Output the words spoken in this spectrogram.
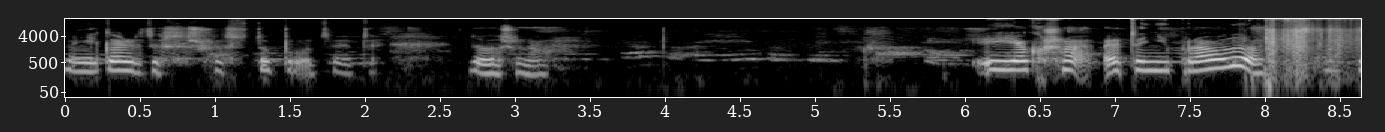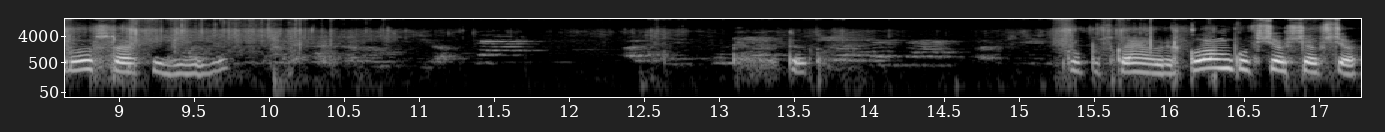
Мені кажеться, що 100% должна. І якщо це неправда, просто офігенно. Так. Пропускаем рекламку. Все, все, все.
